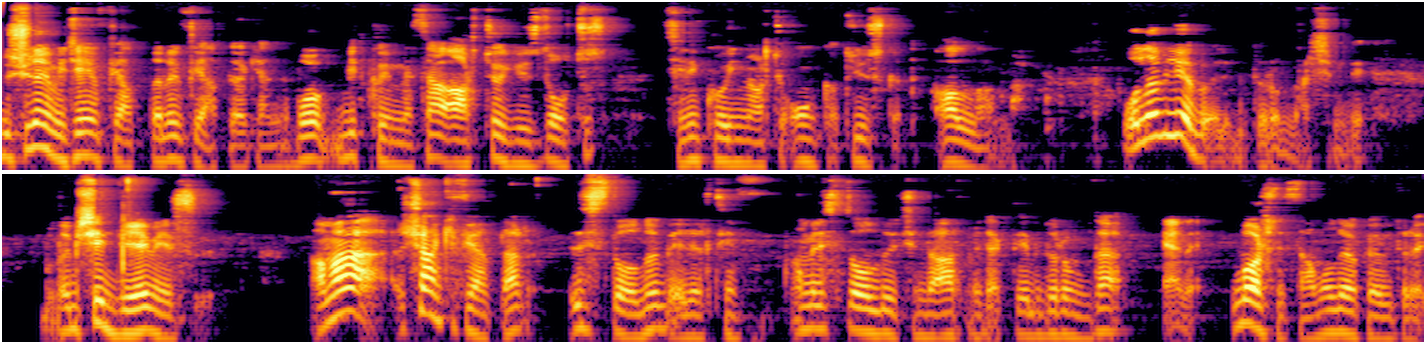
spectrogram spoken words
düşünemeyeceğin fiyatları fiyatlıyor kendi. Bu Bitcoin mesela artıyor %30. Senin coin'in artıyor 10 katı, 100 katı. Allah Allah. Olabiliyor böyle bir durumlar şimdi. Buna bir şey diyemeyiz. Ama şu anki fiyatlar riskli olduğunu belirteyim. Ama riskli olduğu için de artmayacak diye bir durumda yani Borsa İstanbul'da yok öyle bir durum.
